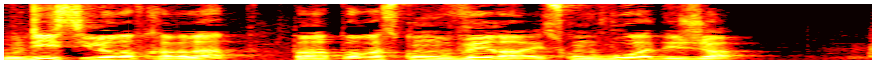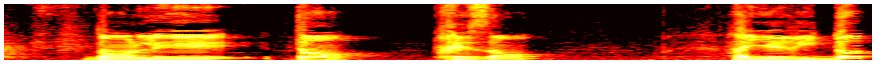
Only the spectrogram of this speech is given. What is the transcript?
Dit ici le Rav Charlap, par rapport à ce qu'on verra et ce qu'on voit déjà dans les temps présents, hayeridot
